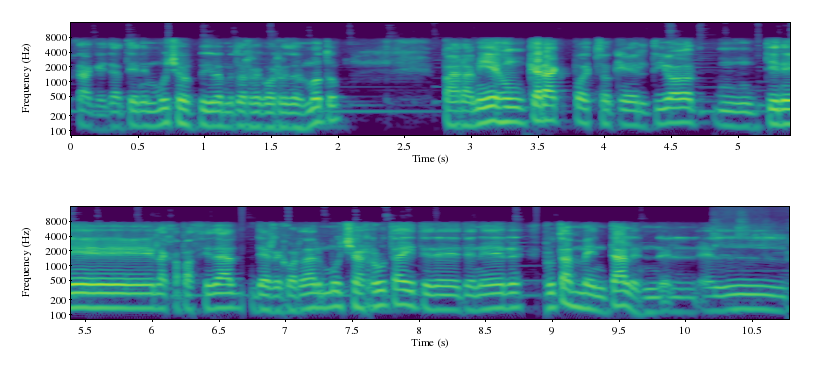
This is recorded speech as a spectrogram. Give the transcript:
o sea que ya tiene muchos kilómetros recorridos en moto. Para mí es un crack, puesto que el tío mm, tiene la capacidad de recordar muchas rutas y de tener rutas mentales. Él,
